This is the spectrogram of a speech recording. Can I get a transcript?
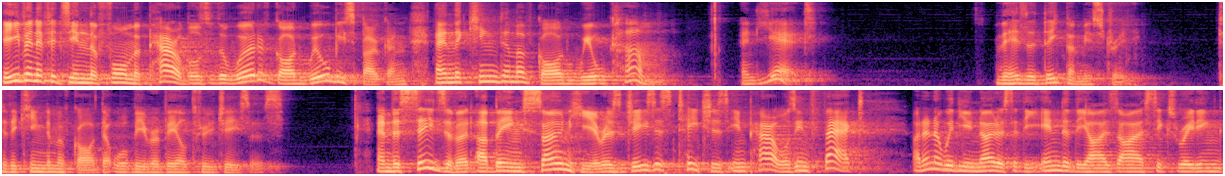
Even if it's in the form of parables, the word of God will be spoken and the kingdom of God will come. And yet, there's a deeper mystery to the kingdom of God that will be revealed through Jesus. And the seeds of it are being sown here as Jesus teaches in parables. In fact, I don't know whether you noticed at the end of the Isaiah 6 reading,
